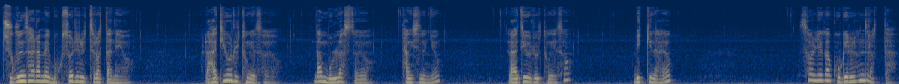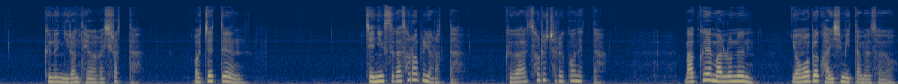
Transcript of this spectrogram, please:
죽은 사람의 목소리를 들었다네요. 라디오를 통해서요. 난 몰랐어요. 당신은요? 라디오를 통해서? 믿기나요? 설리가 고개를 흔들었다. 그는 이런 대화가 싫었다. 어쨌든 제닉스가 서랍을 열었다. 그가 서류처를 꺼냈다. 마크의 말로는 영업에 관심이 있다면서요.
